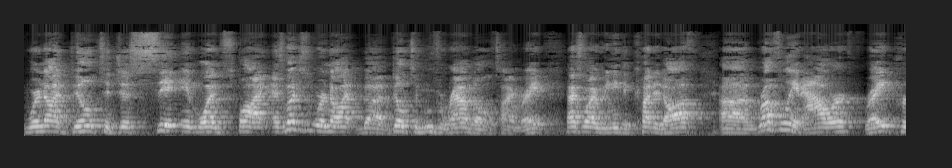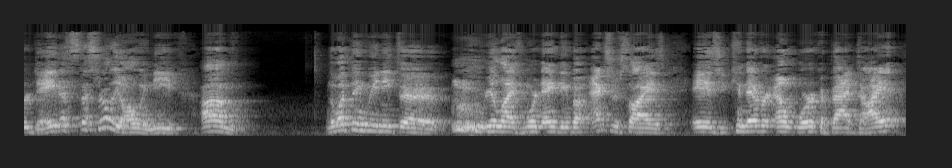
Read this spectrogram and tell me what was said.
we're not built to just sit in one spot as much as we're not uh, built to move around all the time, right? That's why we need to cut it off. Uh, roughly an hour, right, per day. That's that's really all we need. Um, the one thing we need to realize more than anything about exercise is you can never outwork a bad diet.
